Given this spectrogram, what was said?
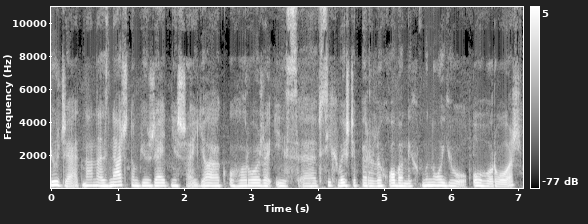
бюджетна, значно бюджетніша, як огорожа із е, всіх вище перерахованих мною огорож,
